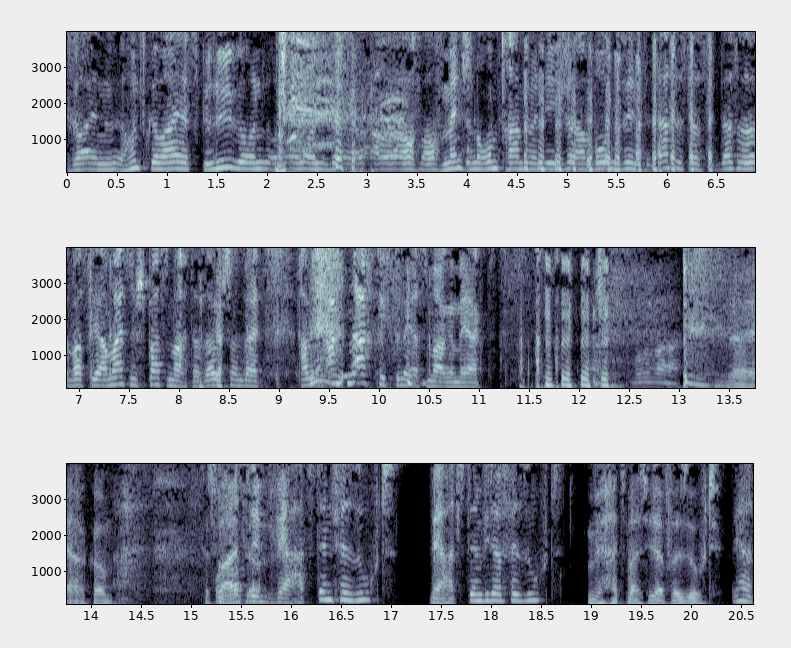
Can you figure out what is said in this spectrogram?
So ein hundsgemeines Gelüge und, und, und, und äh, auf, auf Menschen rumtrampeln, die schon am Boden sind. Das ist das, das ist, was dir am meisten Spaß macht. Das habe ich schon seit, habe ich 88 zum ersten Mal gemerkt. Ja, Naja, komm. Das und war also, außerdem, wer hat's denn versucht? Wer hat's denn wieder versucht? wer hat was wieder versucht? Ja,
